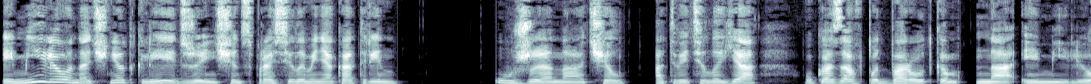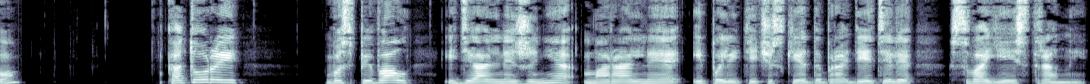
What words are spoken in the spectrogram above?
Эмилио начнет клеить женщин?» — спросила меня Катрин. «Уже начал», — ответила я, указав подбородком на Эмилио, который воспевал идеальной жене моральные и политические добродетели своей страны.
